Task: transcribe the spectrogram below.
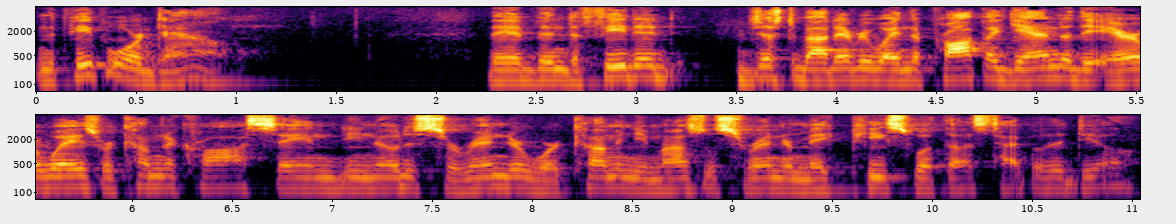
And the people were down. They had been defeated just about every way. And the propaganda, the airways were coming across saying, you know, to surrender, we're coming, you might as well surrender, make peace with us, type of a deal.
